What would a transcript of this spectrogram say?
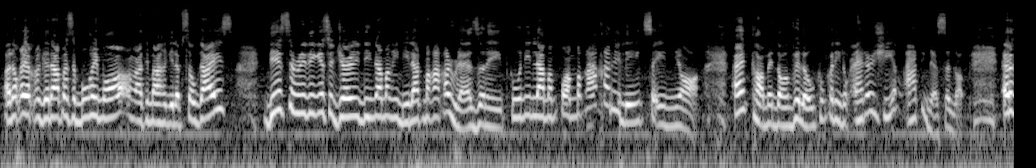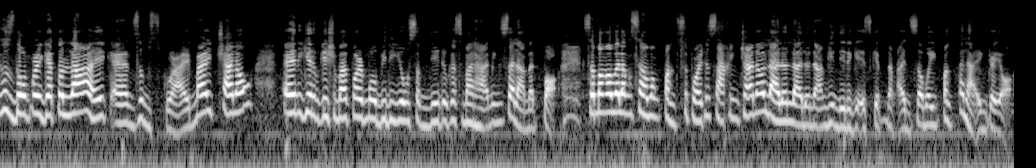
Ano kaya kaganapan sa buhay mo ang ating mga kagilap? So guys, this reading is a journey din namang hindi lahat makaka-resonate. Kunin lamang po ang makaka-relate sa inyo. And comment down below kung kaninong energy ang ating nasagap. And of course, don't forget to like and subscribe my channel and hit notification bell for more videos update kasi maraming salamat po sa mga walang sawang pagsuporta sa aking channel, lalo-lalo na ang hindi nag skip ng ads sa way pagpalain kayo.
